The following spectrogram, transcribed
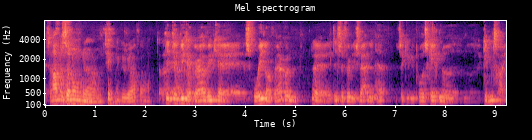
Altså, Har man så nogle øh, ting, man kan gøre for? Det er det, vi kan gøre. Vi kan skrue helt op for. Øh, det er selvfølgelig svært i en hal. Så kan vi prøve at skabe noget, noget gennemtræk.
